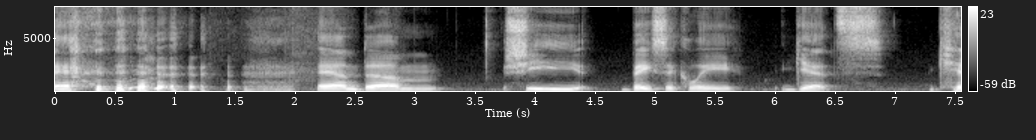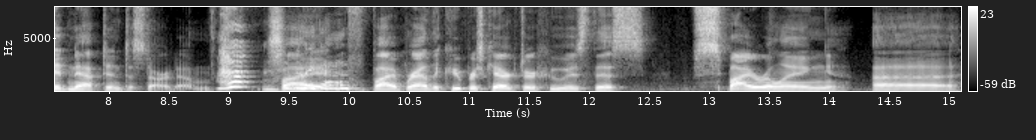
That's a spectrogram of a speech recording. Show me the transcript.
And, and um, she basically gets kidnapped into stardom by really by Bradley Cooper's character, who is this spiraling uh,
